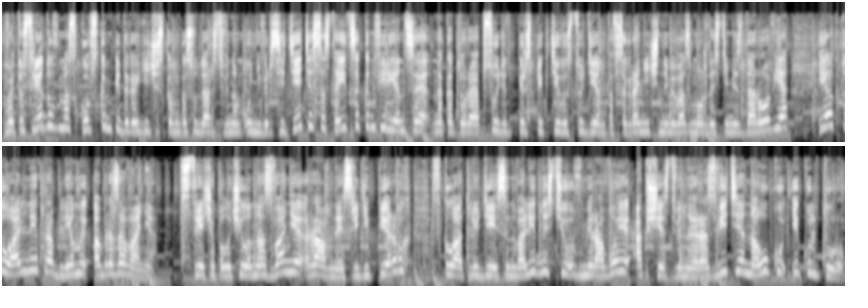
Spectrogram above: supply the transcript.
В эту среду в Московском педагогическом государственном университете состоится конференция, на которой обсудят перспективы студентов с ограниченными возможностями здоровья и актуальные проблемы образования. Встреча получила название «Равное среди первых. Вклад людей с инвалидностью в мировое общественное развитие, науку и культуру».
